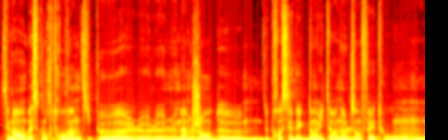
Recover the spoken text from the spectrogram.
C'est marrant parce qu'on retrouve un petit peu euh, le, même genre de, procédé que dans Eternals en fait, où on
